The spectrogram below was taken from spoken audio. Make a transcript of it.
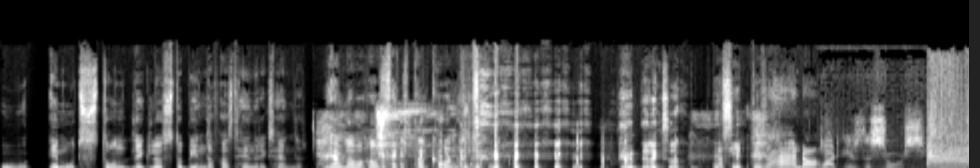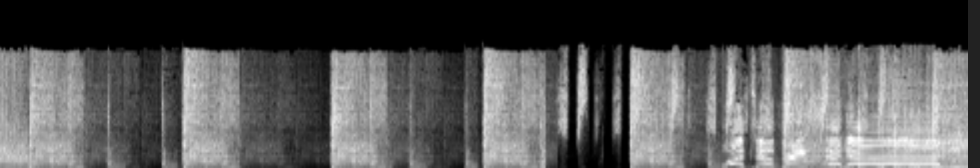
oemotståndlig lust att binda fast Henriks händer? Jävlar vad han fäktar karln. det är liksom... Jag sitter så här då. What is the source? One, two, three, set it!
